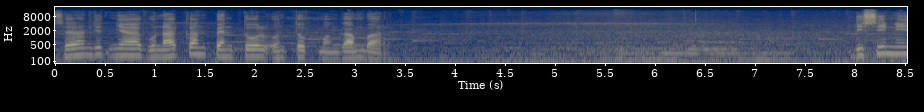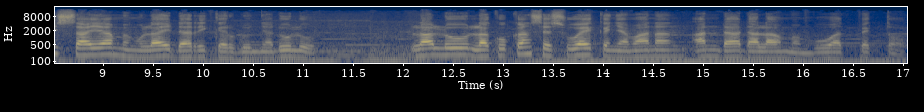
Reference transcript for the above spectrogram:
Selanjutnya gunakan pen tool untuk menggambar. Di sini saya memulai dari kerudungnya dulu. Lalu lakukan sesuai kenyamanan Anda dalam membuat vektor.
